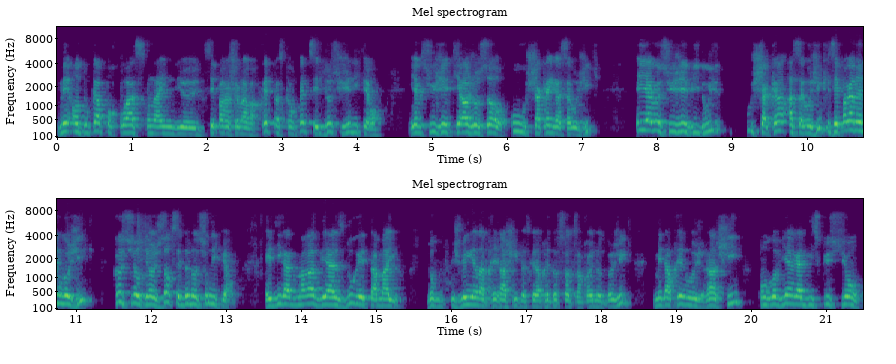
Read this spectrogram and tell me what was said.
Mais en tout cas, pourquoi qu'on a une, une séparation à marquette? Parce qu'en fait, c'est deux sujets différents. Il y a le sujet tirage au sort où chacun a sa logique, et il y a le sujet vidouille où chacun a sa logique, et ce n'est pas la même logique que sur le tirage au sort, c'est deux notions différentes. Et dit Gagmara, et Tamayu. Donc, je vais lire d'après Rashi, parce que d'après Tosot, c'est encore une autre logique. Mais d'après Rashi, on revient à la discussion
